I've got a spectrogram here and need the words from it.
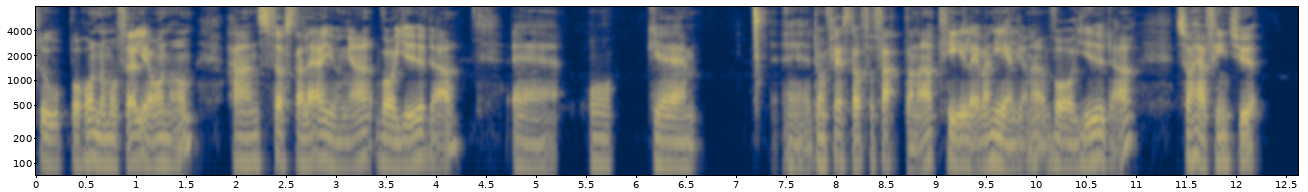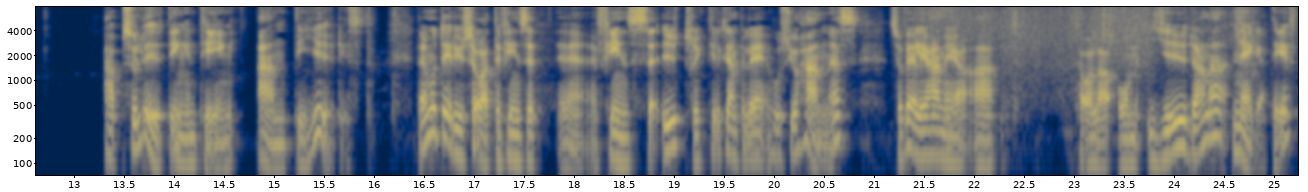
tro på honom och följa honom. Hans första lärjungar var judar och de flesta av författarna till evangelierna var judar. Så här finns ju absolut ingenting antijudiskt. Däremot är det ju så att det finns, ett, eh, finns uttryck, till exempel eh, hos Johannes, så väljer han ju att tala om judarna negativt.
